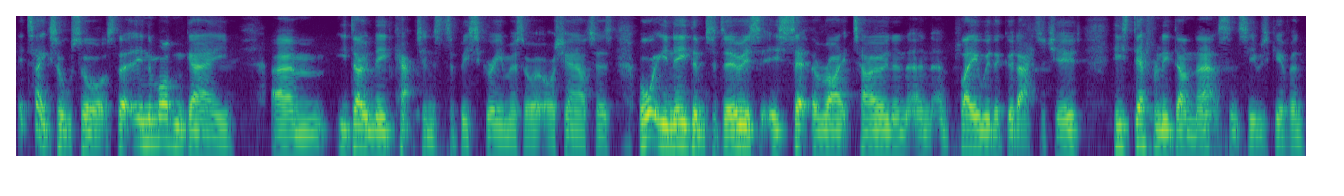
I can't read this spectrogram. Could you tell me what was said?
It takes all sorts. That in the modern game, um, you don't need captains to be screamers or, or, shouters. But what you need them to do is, is set the right tone and, and, and play with a good attitude. He's definitely done that since he was given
